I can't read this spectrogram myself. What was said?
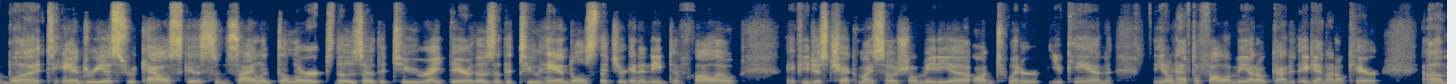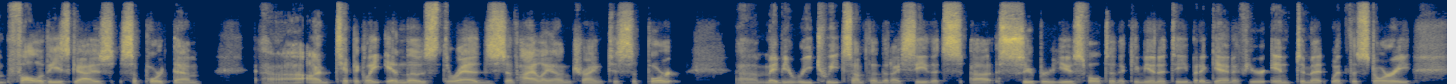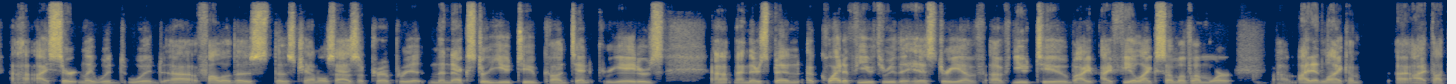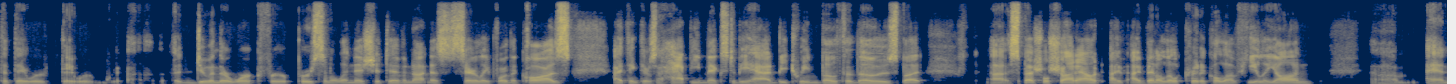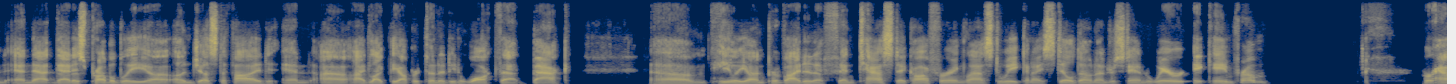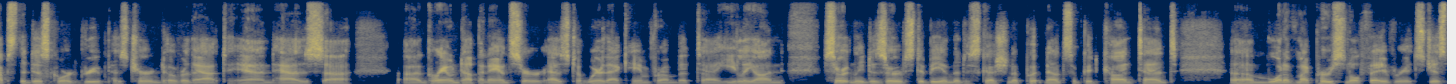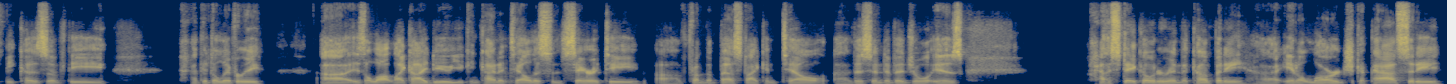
But Andreas Rakauskas and Silent Alert, those are the two right there. Those are the two handles that you're going to need to follow if you just check my social media on Twitter, you can. You don't have to follow me. I don't, again, I don't care. Um, follow these guys, support them. Uh, I'm typically in those threads of Hyliion trying to support, uh, maybe retweet something that I see that's uh, super useful to the community. But again, if you're intimate with the story, uh, I certainly would would uh, follow those those channels as appropriate. And the next are YouTube content creators, uh, and there's been uh, quite a few through the history of of YouTube. I I feel like some of them were um, I didn't like them. I, I, thought that they were they were uh, doing their work for personal initiative and not necessarily for the cause. I think there's a happy mix to be had between both of those, but. Uh, special shout out. I've, I've been a little critical of Hyliion um, and and that that is probably uh, unjustified. And uh, I'd like the opportunity to walk that back. Um, Hyliion provided a fantastic offering last week, and I still don't understand where it came from. Perhaps the Discord group has churned over that and has uh, uh, ground up an answer as to where that came from. But uh, Hyliion certainly deserves to be in the discussion of putting out some good content. Um, one of my personal favorites, just because of the the delivery, uh, is a lot like I do. You can kind of tell the sincerity uh, from the best I can tell. Uh, this individual is a stake owner in the company uh, in a large capacity,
